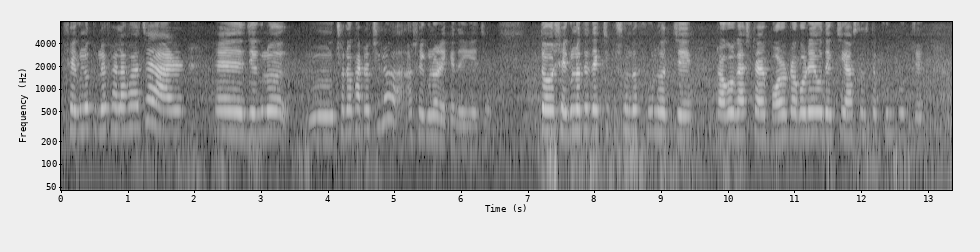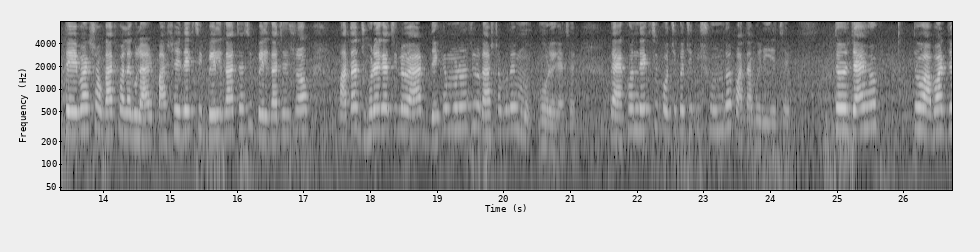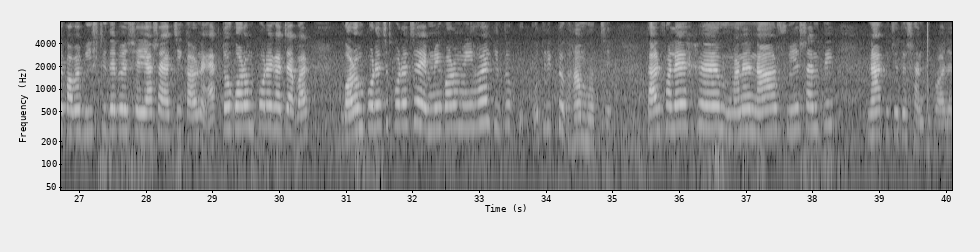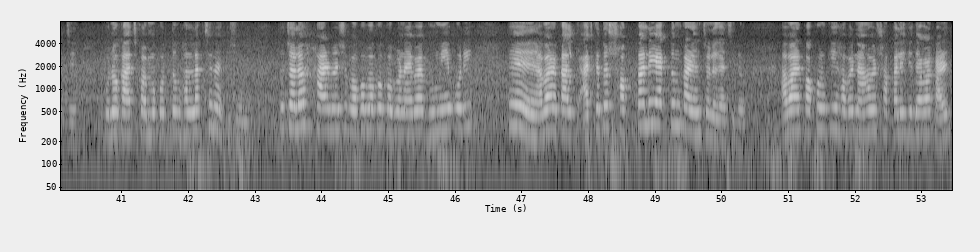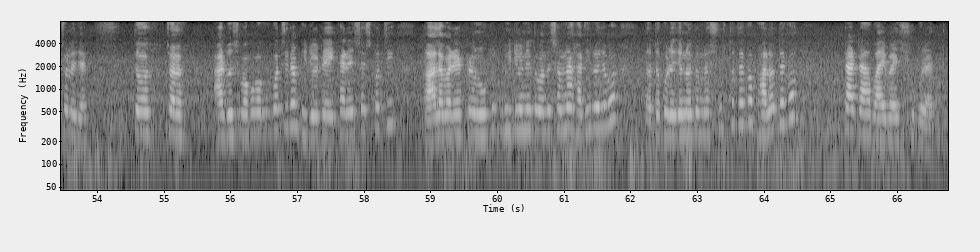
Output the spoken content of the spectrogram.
সেগুলো তুলে ফেলা হয়েছে আর যেগুলো ছোটোখাটো ছিল, সেগুলো রেখে দিয়েছে। তো সেগুলোতে দেখছি কি সুন্দর ফুল হচ্ছে। টগর গাছটা, বড় টগরেও দেখছি আস্তে আস্তে ফুল ফুটছে। তো এবার সব গাছপালাগুলো, আর পাশেই দেখছি বেল গাছ আছে বেল গাছের সব পাতা ঝরে গেছিল, আর দেখে মনে হচ্ছিল গাছটা বোধহয় মরে গেছে। তো এখন দেখছি কচি কচি কি সুন্দর পাতা বেরিয়েছে। তো যাই হোক, তো আবার যে কবে বৃষ্টি দেবে সেই আশা আছি, কারণ এত গরম পড়ে গেছে আবার। গরম পড়েছে পড়েছে, এমনি গরম ই হয়, কিন্তু অতিরিক্ত ঘাম হচ্ছে। তার ফলে হ্যাঁ, মানে না শুয়ে শান্তি না কিছুতে শান্তি পাওয়া যাচ্ছে। কোনো কাজকর্ম করতেও ভালো লাগছে না কিছু না। তো চলো আর বেশি বকো বকো করব না এবার ঘুমিয়ে পড়ি। হ্যাঁ আবার কাল আজকে তো সকালেই একদম কারেন্ট চলে গেছিল। আবার কখন কি হবে না হবে সকালেই যদি আবার কারেন্ট চলে যায়। তো চলো আর বেশি বকো বকো করছি না ভিডিওটা এখানে শেষ করছি। কাল আবার একটা নতুন ভিডিও নিয়ে তোমাদের সামনে হাজির হয়ে যাব। ততক্ষণের জন্য তোমরা সুস্থ থেকো ভালো থেকো। টাটা বাই বাই শুভরাত্রি।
